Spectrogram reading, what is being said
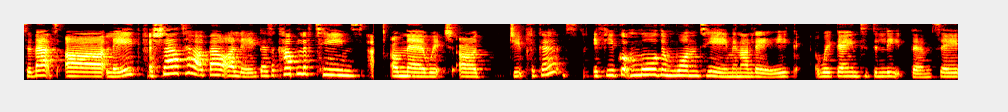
So that's our league. A shout out about our league. There's a couple of teams uh, on there which are duplicates. If you've got more than one team in our league, we're going to delete them. So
